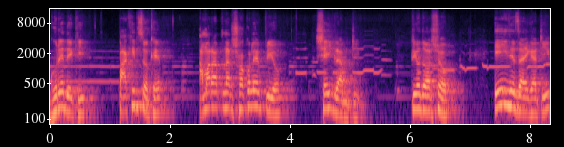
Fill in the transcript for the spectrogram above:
ঘুরে দেখি পাখির চোখে আমার আপনার সকলের প্রিয় সেই গ্রামটি। প্রিয় দর্শক এই যে জায়গাটি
